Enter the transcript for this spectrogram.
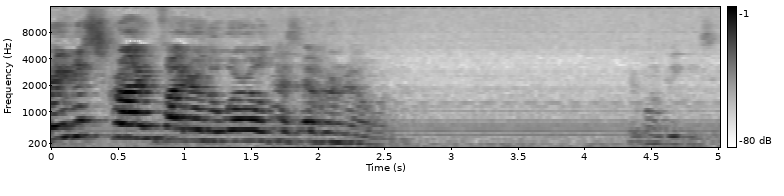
greatest crime fighter the world has ever known. It won't be easy.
